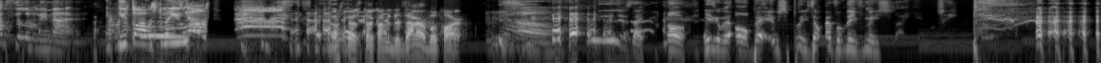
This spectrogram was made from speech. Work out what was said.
Absolutely not. You thought I was playing you? I'm still stuck on the desirable part. No. it's like, oh, he's gonna be, like, oh, babe, please don't ever leave me. She's like, see.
